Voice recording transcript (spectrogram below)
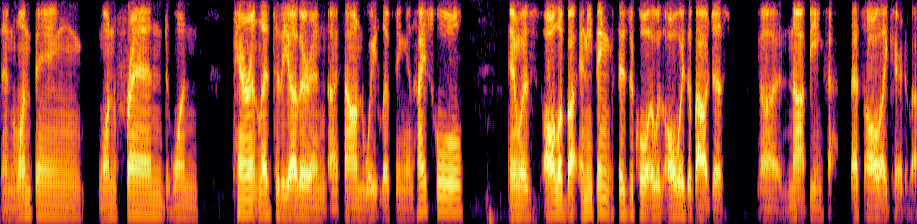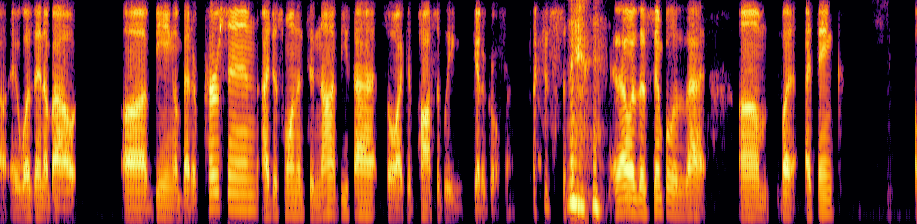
And one thing one friend one parent led to the other and i found weightlifting in high school. And it was all about anything physical it was always about just uh, not being fat that's all I cared about. It wasn't about uh, being a better person. I just wanted to not be fat so I could possibly get a girlfriend. that was as simple as that. Um, but I think a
